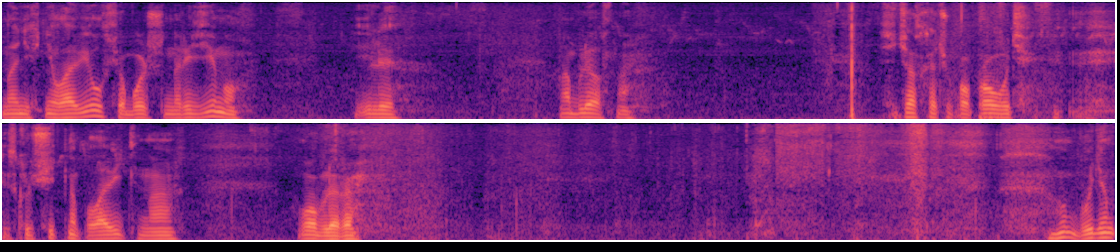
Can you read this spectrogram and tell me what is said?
на них не ловил, все больше на резину или на блесна. Сейчас хочу попробовать исключительно половить на воблеры. Ну, будем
